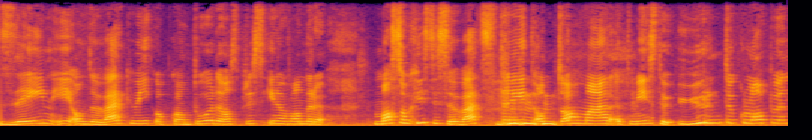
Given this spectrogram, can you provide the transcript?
zijn. eh, onze werkweek op kantoor, dat was precies een of andere masochistische wedstrijd om toch maar het meeste uren te kloppen.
